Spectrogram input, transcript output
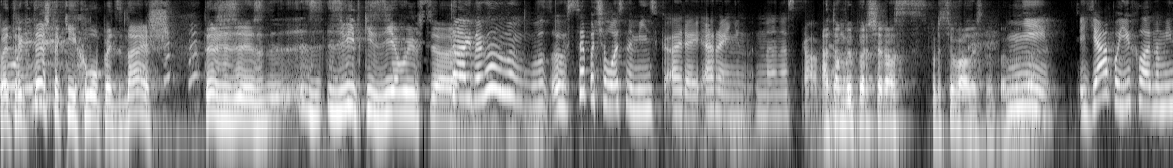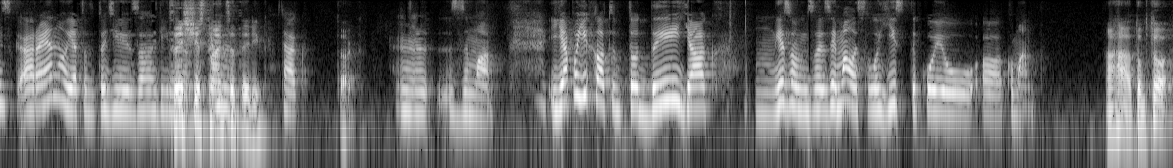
Петрик Ой. теж такий хлопець, знаєш, теж з- з- звідки з'явився. Так, так ну, все почалось на мінській аре- арені на, насправді. А там ви перший раз спрацювались, напевно. Ні. Я поїхала на мінську арену, я тоді- тоді взагалі? Це не- 16-й рік. Так. Так. М, зима. І я поїхала ту- туди, як м, я за- за- займалася логістикою е, команд. Ага, тобто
